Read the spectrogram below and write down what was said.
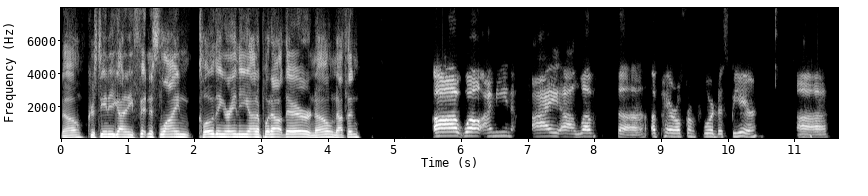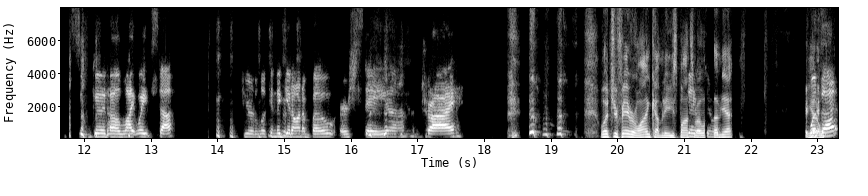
No, Christina, you got any fitness line clothing or anything you got to put out there? No, nothing. Uh, well, I mean, I uh, love the apparel from Florida Spear. Uh, some good uh, lightweight stuff. If you're looking to get on a boat or stay uh, dry. What's your favorite wine company? You sponsor one of them yet? You What's a, that?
